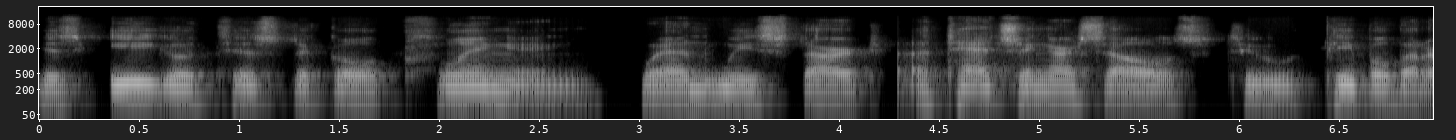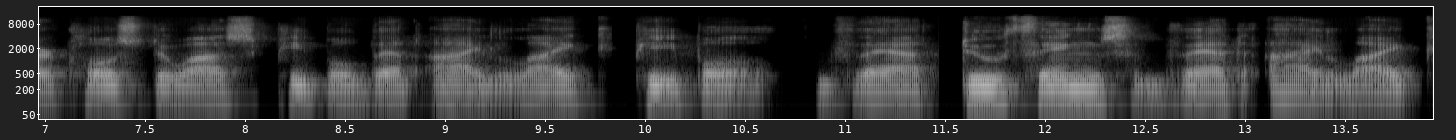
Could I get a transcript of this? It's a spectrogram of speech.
is egotistical clinging when we start attaching ourselves to people that are close to us, people that I like, people that do things that I like.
